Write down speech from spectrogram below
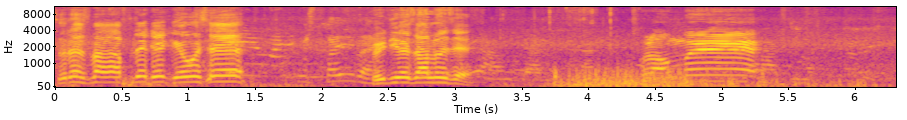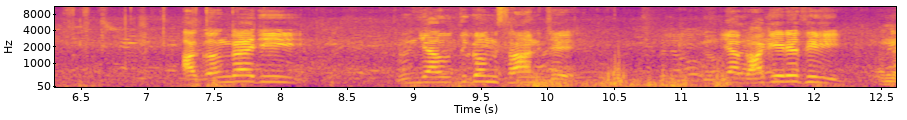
સુરેશભાઈ આપણે કંઈ કેવું છે? વીડિયો ચાલુ છે. પણ અમે આ ગંગાજી જ્યાં ઉદ્ગમ સ્થાન છે. જ્યાં ભાગીરથી અને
